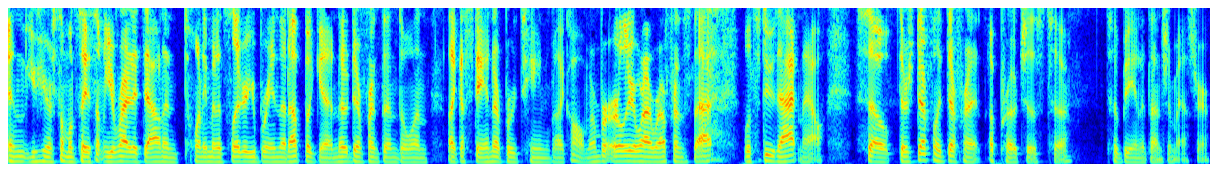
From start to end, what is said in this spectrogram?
And you hear someone say something, you write it down, and 20 minutes later, you bring that up again. No different than doing like a stand up routine. Like, oh, remember earlier when I referenced that? Let's do that now. So there's definitely different approaches to, to being a dungeon master.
